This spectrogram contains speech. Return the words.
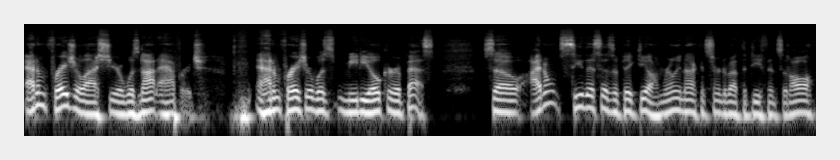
Adam Frazier last year was not average. Adam Frazier was mediocre at best. So I don't see this as a big deal. I'm really not concerned about the defense at all.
